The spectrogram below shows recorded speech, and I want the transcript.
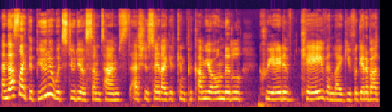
And that's like the beauty with studios sometimes, as you say, like it can become your own little creative cave and like you forget about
